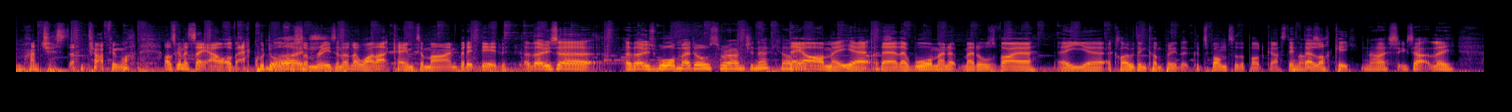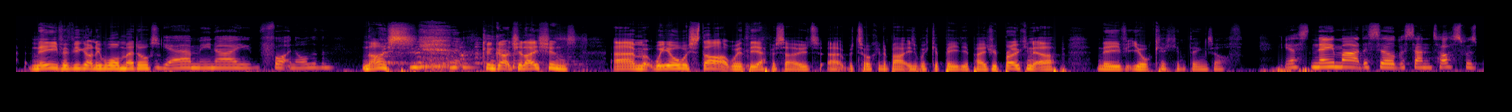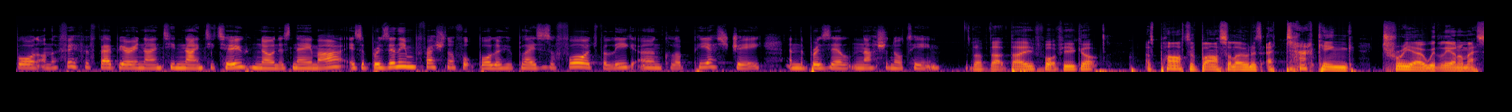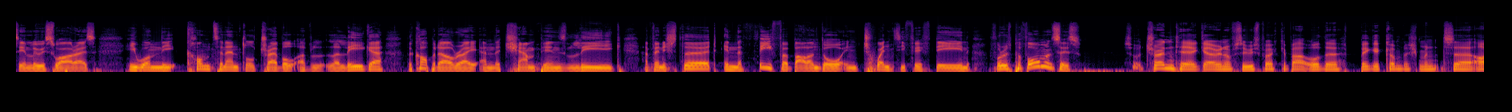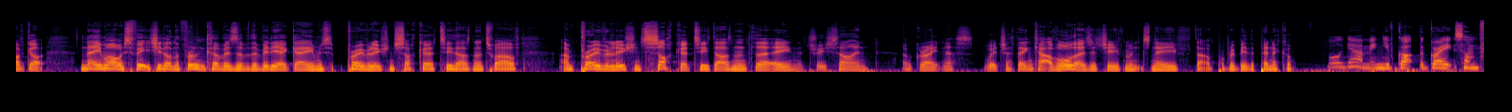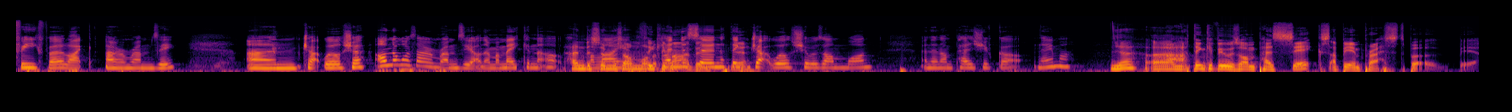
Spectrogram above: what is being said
Manchester. I'm trying to think what I was going to say out of Ecuador Nice. for some reason. I don't know why that came to mind, but it did. Are those uh, are those war medals around your neck? They are, mate. Yeah, Nice. they're they're war med- medals via a uh, a clothing company that could sponsor the podcast if Nice. they're lucky. Nice, exactly. Nieve, have you got any war medals? Yeah, I mean, I fought in all of them. Nice. Congratulations. Um, we always start with the episode. Uh, we're talking about his Wikipedia page. We've broken it up. Nieve, you're kicking things off. Yes, Neymar da Silva Santos was born on the 5th of February 1992, known as Neymar, is a Brazilian professional footballer who plays as a forward for League 1 club PSG and the Brazil national team. Love that, Dave. What have you got? As part of Barcelona's attacking trio with Lionel Messi and Luis Suarez, he won the continental treble of La Liga, the Copa del Rey, and the Champions League, and finished third in the FIFA Ballon d'Or in 2015 for his performances. Sort of trend here going. Obviously, we spoke about all the big accomplishments. Uh, I've got Neymar was featured on the front covers of the video games Pro Evolution Soccer 2012 and Pro Evolution Soccer 2013, a true sign of greatness. Which I think, out of all those achievements, Nieve, that'll probably be the pinnacle. Well, yeah, I mean, you've got the greats on FIFA like Aaron Ramsey and Jack Wilshere. Oh, no, was Aaron Ramsey on? Am I making that up? Henderson was on one. think of them. might have been, Henderson, I think yeah. Jack Wilshere was on one. And then on PES, you've got Neymar. Yeah, um, I think if he was on PES 6, I'd be impressed, but,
